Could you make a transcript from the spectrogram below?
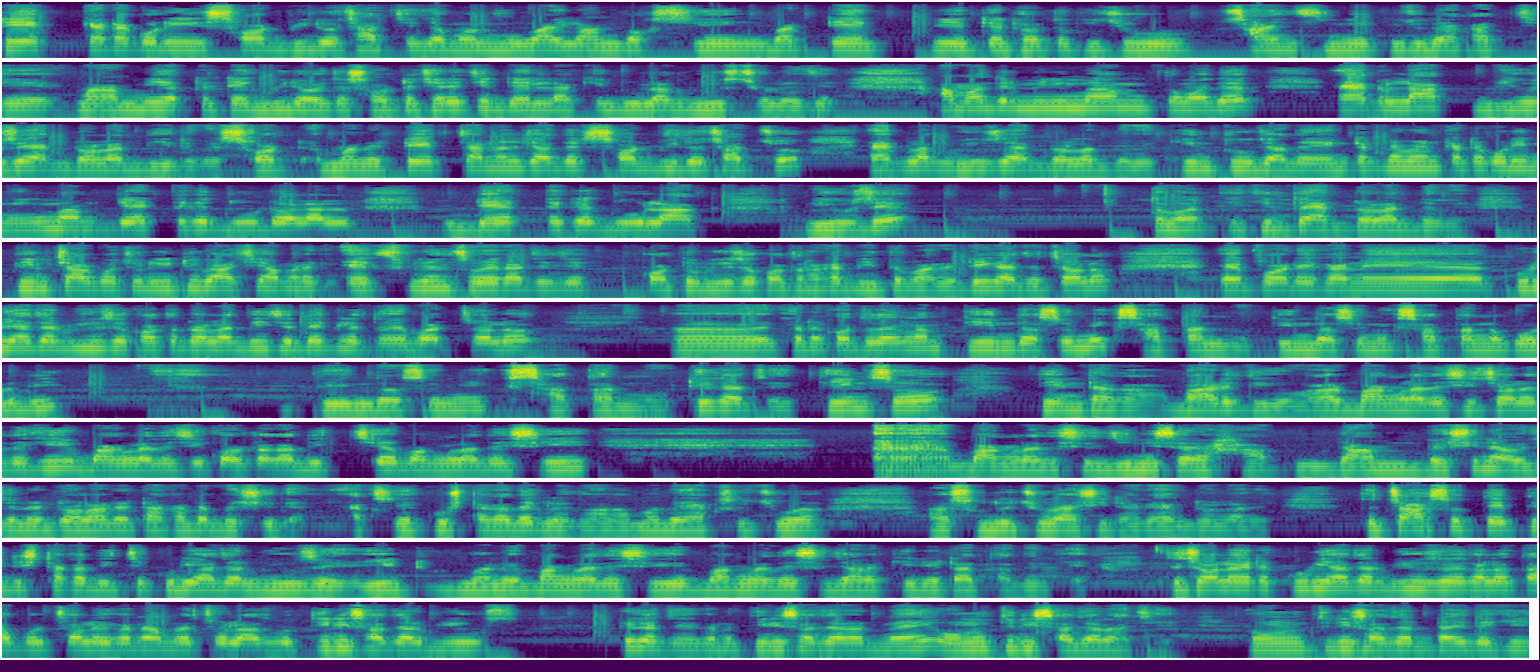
টেক ক্যাটাগরি শর্ট ভিডিও ছাড়ছে, যেমন মোবাইল আনবক্সিং বা টেক রিলেটেড হয়তো কিছু সায়েন্স নিয়ে কিছু দেখাচ্ছে, বা আমি একটা টেক ভিডিও হয়তো শর্টে ছেড়েছি, দেড় লাখ কি দু লাখ ভিউজ চলেছে। আমাদের মিনিমাম তোমাদের এক লাখ ভিউজে এক ডলার দিয়ে দেবে শর্ট মানে টেক চ্যানেল যাদের শর্ট ভিডিও ছাড়ছো, এক লাখ ভিউজে এক ডলার দেবে। কিন্তু যাদের এন্টারটেনমেন্ট ক্যাটাগরি মিনিমাম দেড় থেকে দু ডলার দেড় থেকে দু লাখ ভিউজে তোমাকে কিন্তু এক ডলার দেবে। তিন চার বছর ইউটিউবে আছি, আমার এক্সপিরিয়েন্স হয়ে গেছে যে কত ভিউজে কত টাকা দিতে পারে, ঠিক আছে? চলো, এরপর এখানে কুড়ি হাজার ভিউজে কত ডলার দিয়েছে দেখলে তো, এবার চলো এখানে কত দেখলাম? তিন দশমিক সাতান্ন, তিন দশমিক সাতান্ন করে দিই। তিন দশমিক সাতান্ন, ঠিক আছে? তিনশো তিন টাকা, ভারতীয়। আর বাংলাদেশি চলে দেখি, বাংলাদেশি কত টাকা দিচ্ছে? বাংলাদেশি বাংলাদেশি জিনিসের দাম বেশি না, ওই জন্য ডলারের টাকাটা বেশি দেয়। একশো একুশ টাকা দেখলে তো, আর আমাদের একশো চুরা শুধু চুরাশি টাকা এক ডলারে তো চারশো তেত্রিশ টাকা দিচ্ছে কুড়ি হাজার ভিউজে ইউটিউব মানে বাংলাদেশি, বাংলাদেশে যারা ক্রিয়েটার তাদেরকে। তো চলো, এটা কুড়ি হাজার ভিউজ হয়ে গেল, তারপর চলো, এখানে আমরা চলে আসব তিরিশ হাজার ভিউজ ঠিক আছে? এখানে তিরিশ হাজার নেয় উনত্রিশ হাজার আছে। উনত্রিশ হাজারটাই দেখি,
